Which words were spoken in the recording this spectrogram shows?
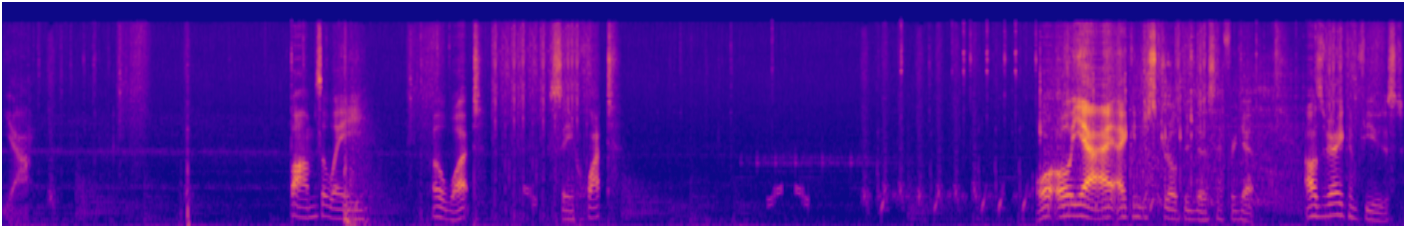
Yeah. Bombs away. Oh, what? Say what? Oh, oh yeah, I, I can just drill through this, I forget. I was very confused.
